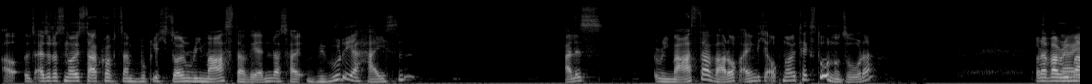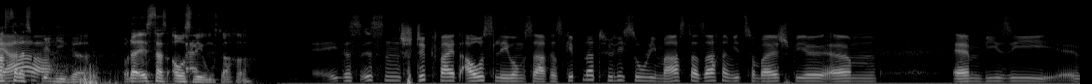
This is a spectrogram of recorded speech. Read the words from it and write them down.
also das neue StarCraft dann wirklich soll ein Remaster werden. Das heißt, würde ja heißen, alles Remaster war doch eigentlich auch neue Texturen und so, oder? Oder war Remaster Naja. das Billige? Oder ist das Auslegungssache? Ey, Das ist ein Stück weit Auslegungssache. Es gibt natürlich so Remaster-Sachen, wie zum Beispiel, ähm, ähm, wie sie, äh,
